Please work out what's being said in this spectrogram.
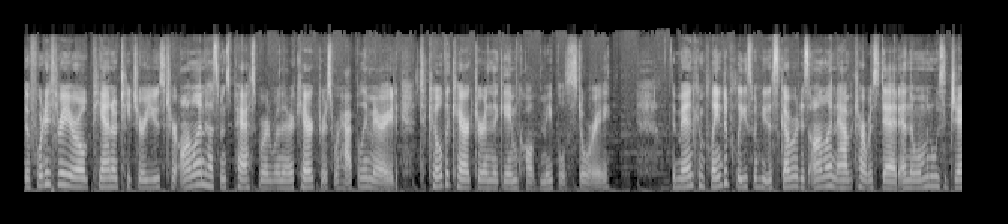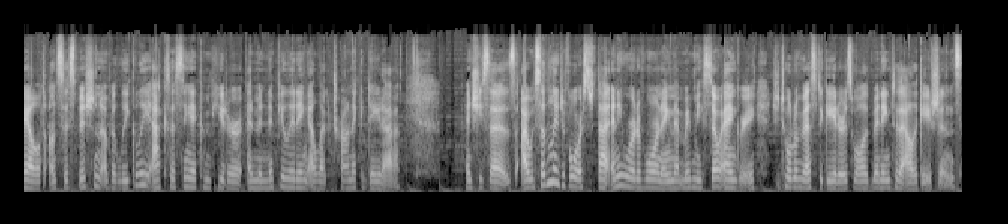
The 43 year old piano teacher used her online husband's password when their characters were happily married to kill the character in the game called Maple Story. The man complained to police when he discovered his online avatar was dead, and the woman was jailed on suspicion of illegally accessing a computer and manipulating electronic data. And she says, I was suddenly divorced without any word of warning that made me so angry, she told investigators while admitting to the allegations.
